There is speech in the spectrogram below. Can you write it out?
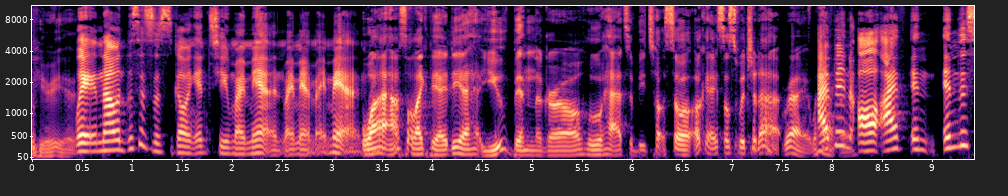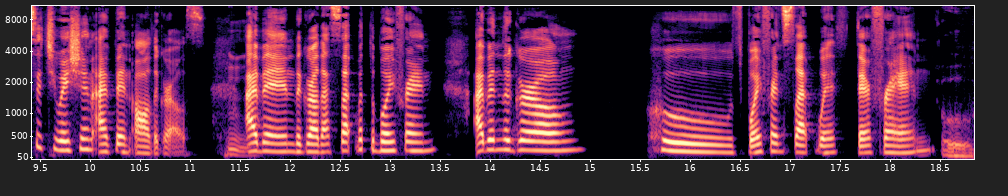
period. Wait, now this is just going into my man, my man, my man. Well, I also like the idea you've been the girl who had to be told. So okay, so switch it up, right? I've been all I've in in this situation. I've been all the girls. Hmm. I've been the girl that slept with the boyfriend. I've been the girl whose boyfriend slept with their friend. Ooh.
